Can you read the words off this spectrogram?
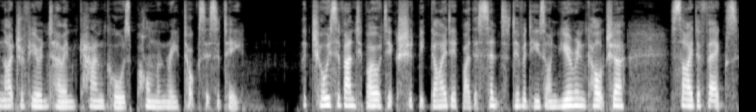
nitrofurantoin can cause pulmonary toxicity. The choice of antibiotics should be guided by the sensitivities on urine culture, side effects,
